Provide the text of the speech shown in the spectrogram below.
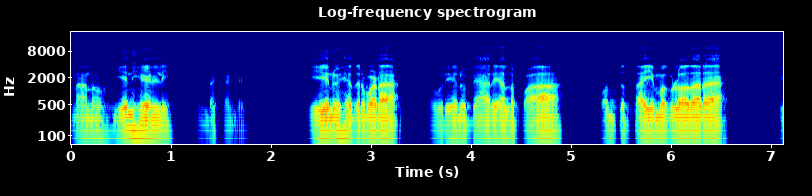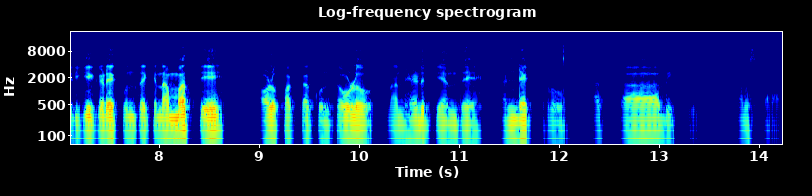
ನಾನು, ಏನು ಹೇಳಲಿ? ಅಂದ ಕಂಡಕ್ಟ್ರು. ಏನು ಹೆದರ್ಬೇಡ. ಅವರೇನು ಬ್ಯಾರೆ ಅಲ್ಲಪ್ಪ. ಸ್ವಂತ ತಾಯಿ ಮಗಳು ಅದಾರ. ಕಿಟಕಿ ಕಡೆ ಕುಂತಕ್ಕೆ ನಮ್ಮತ್ತಿ ಅವಳು ಪಕ್ಕ ಕುಂತವಳು, ನನ್ನ ಹೆಂಡತಿ ಅಂದೆ. ಕಂಡೆಕ್ಟ್ರು ಅಕ್ಕ ಬಿಕ್ಕಿ. ನಮಸ್ಕಾರ.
